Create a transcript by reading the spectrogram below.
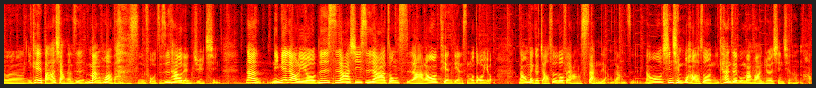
嗯、你可以把它想成是漫画版的食谱，只是它有点剧情。那里面料理有日式啊、西式啊、中式啊，然后甜点什么都有。然后每个角色都非常善良，这样子。然后心情不好的时候，你看这部漫画，你就会心情很好。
